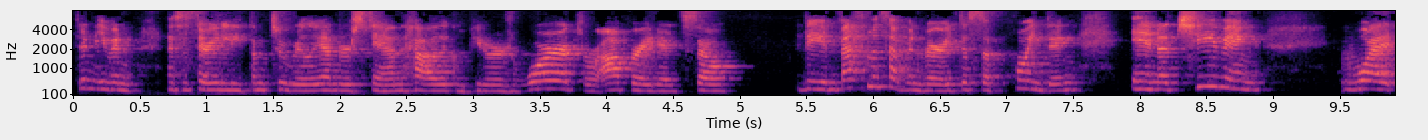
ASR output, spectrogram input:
didn't even necessarily lead them to really understand how the computers worked or operated. So the investments have been very disappointing in achieving what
